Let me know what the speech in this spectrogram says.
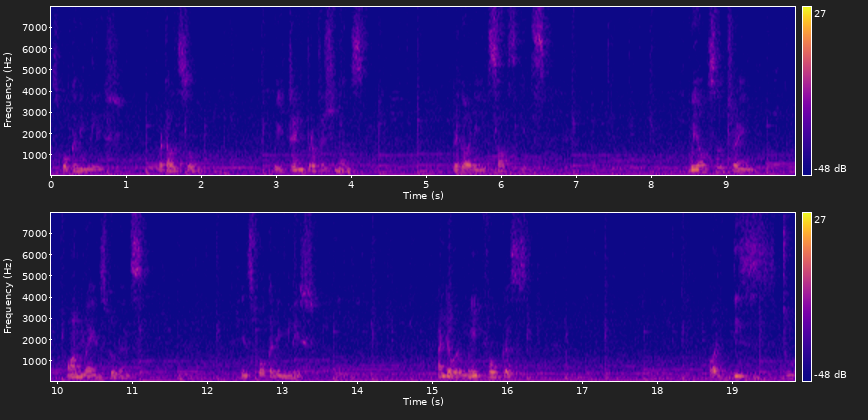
spoken English, but also we train professionals regarding soft skills. We also train online students in spoken English, and our main focus are these two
